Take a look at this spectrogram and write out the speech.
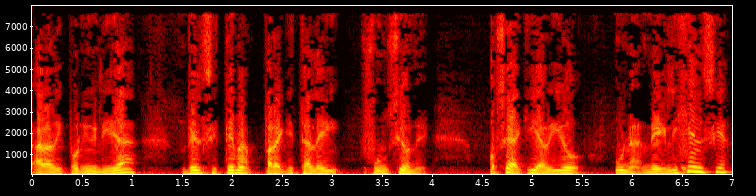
a la disponibilidad del sistema para que esta ley funcione. O sea, aquí ha habido una negligencia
